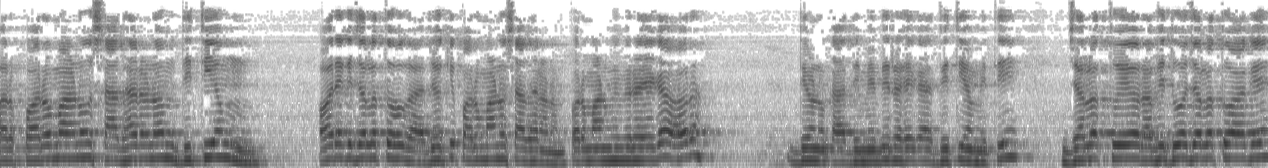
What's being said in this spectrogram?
और परमाणु साधारणम द्वितीयम। और एक जलत्व होगा, जो कि परमाणु साधारण परमाणु में भी रहेगा और द्योणुक आदि में भी रहेगा द्वितीय मिति जलत्व और अभी दो जलत्व आ गए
